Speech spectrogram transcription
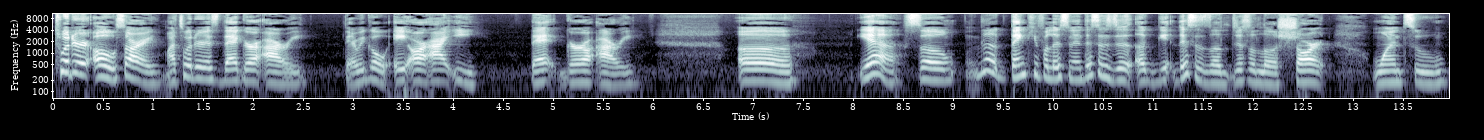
Twitter. Oh, sorry, my Twitter is that girl Arie. There we go. A R I E. That girl Arie. Uh, yeah. So look, thank you for listening. This is just a this is a just a little short one to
